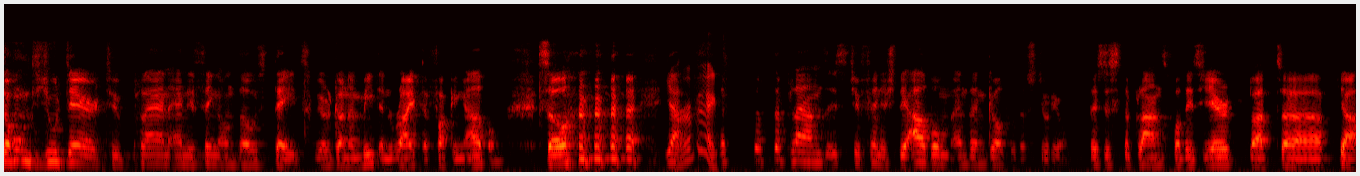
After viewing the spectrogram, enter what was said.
don't you dare to plan anything on those dates. We are gonna meet and write the fucking album. So yeah, Perfect. the, the plans is to finish the album and then go to the studio. This is the plans for this year. But uh, yeah,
